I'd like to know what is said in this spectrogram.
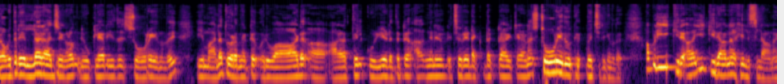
ലോകത്തിലെ എല്ലാ രാജ്യങ്ങളും ന്യൂക്ലിയർ ഇത് സ്റ്റോർ ചെയ്യുന്നത്. ഈ മല തുറന്നിട്ട് ഒരുപാട് ആഴത്തിൽ കുഴിയെടുത്തിട്ട് അങ്ങനെ ചെറിയ ഡക്റ്റായിട്ടാണ് സ്റ്റോർ ചെയ്ത് വെച്ചിരിക്കുന്നത്. അപ്പോൾ ഈ കിര ഈ കിരാന ഹിൽസിലാണ്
